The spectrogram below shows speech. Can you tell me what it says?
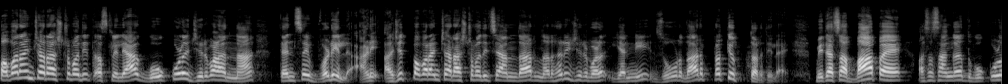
पवारांच्या राष्ट्रवादीत असलेल्या गोकुळ जिरवाळांना त्यांचे वडील आणि अजित पवारांच्या राष्ट्रवादीचे आमदार नरहरी झिरवळ यांनी जोरदार प्रत्युत्तर दिलंय. मी त्याचा बाप आहे असं सांगत गोकुळ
